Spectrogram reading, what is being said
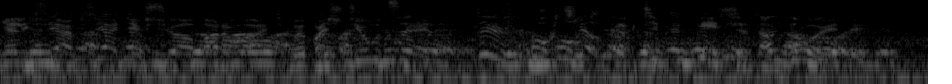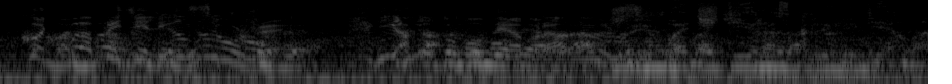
Нельзя взять и все оборвать! Мы почти у цели! Ты ж бухтел, как тебя бесят андроиды. Хоть бы определился уже. Я-то думал, ты обрадуешься. Мы почти раскрыли дело.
